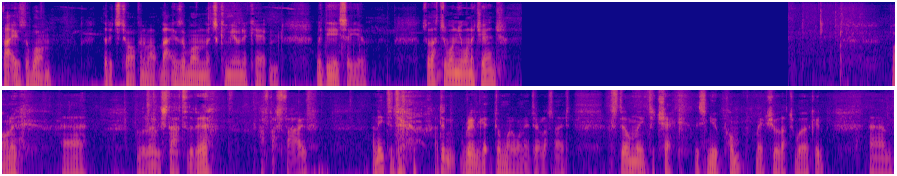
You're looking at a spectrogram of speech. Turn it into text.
that is the one that it's talking about. That is the one that's communicating with the ECU. So that's the one you want to change. Morning. Uh, another early start to the day. Half past five. I need to do. I didn't really get done what I wanted to do last night. I still need to check this new pump, make sure that's working. Um,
